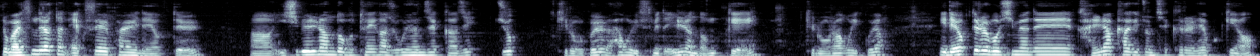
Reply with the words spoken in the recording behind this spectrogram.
그리고 말씀드렸던 엑셀 파일 내역들 어, 21년도부터 해가지고 현재까지 쭉 기록을 하고 있습니다. 1년 넘게 기록을 하고 있고요. 이 내역들을 보시면은 간략하게 좀 체크를 해볼게요.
